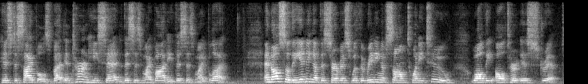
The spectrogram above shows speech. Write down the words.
his disciples, but in turn he said, This is my body, this is my blood. And also the ending of the service with the reading of Psalm 22 while the altar is stripped,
